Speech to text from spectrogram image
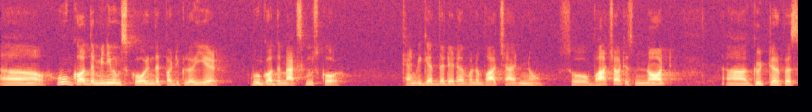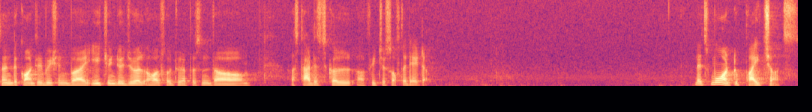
Uh, who got the minimum score in that particular year? Who got the maximum score? Can we get the data from a bar chart? No. So, bar chart is not uh, good to represent the contribution by each individual also to represent the uh, statistical uh, features of the data. Let us move on to pie charts.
